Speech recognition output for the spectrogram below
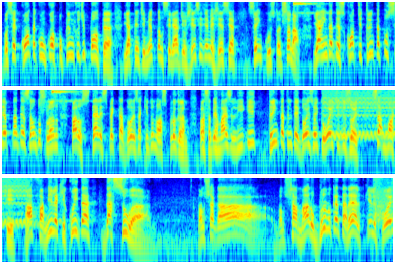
você conta com um corpo clínico de ponta e atendimento domiciliar de urgência e de emergência sem custo adicional. E ainda desconto de 30% na adesão do plano para os telespectadores aqui do nosso programa. Para saber mais, ligue 3032 8818. SAMOC, a família que cuida da sua. Vamos chegar, vamos chamar o Bruno Cantarelli, porque ele foi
